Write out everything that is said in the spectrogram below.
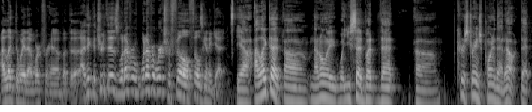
I like the way that worked for him, but the, I think the truth is, whatever whatever works for Phil, Phil's gonna get. Yeah, I like that. Uh, not only what you said, but that um, Curtis Strange pointed that out. That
